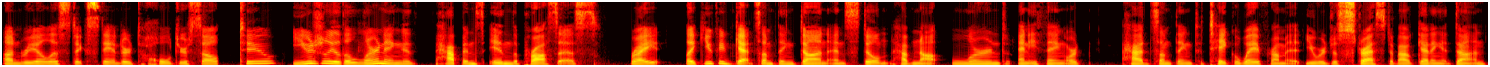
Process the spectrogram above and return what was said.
unrealistic standard to hold yourself to. Usually the learning happens in the process right? Like you could get something done and still have not learned anything or had something to take away from it. You were just stressed about getting it done,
